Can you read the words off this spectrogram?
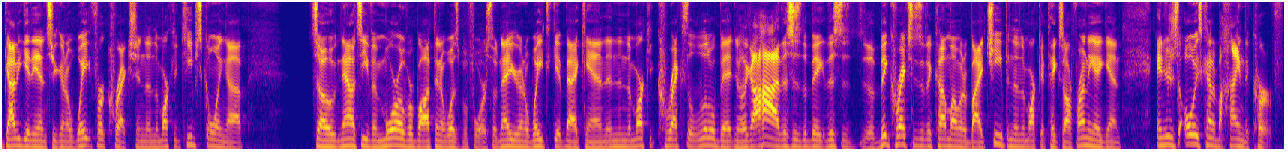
got to get in so you're going to wait for a correction then the market keeps going up so now it's even more overbought than it was before. So now you're going to wait to get back in, and then the market corrects a little bit, and you're like, ah, this is the big, this is the big corrections going to come. I'm going to buy cheap, and then the market takes off running again, and you're just always kind of behind the curve.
